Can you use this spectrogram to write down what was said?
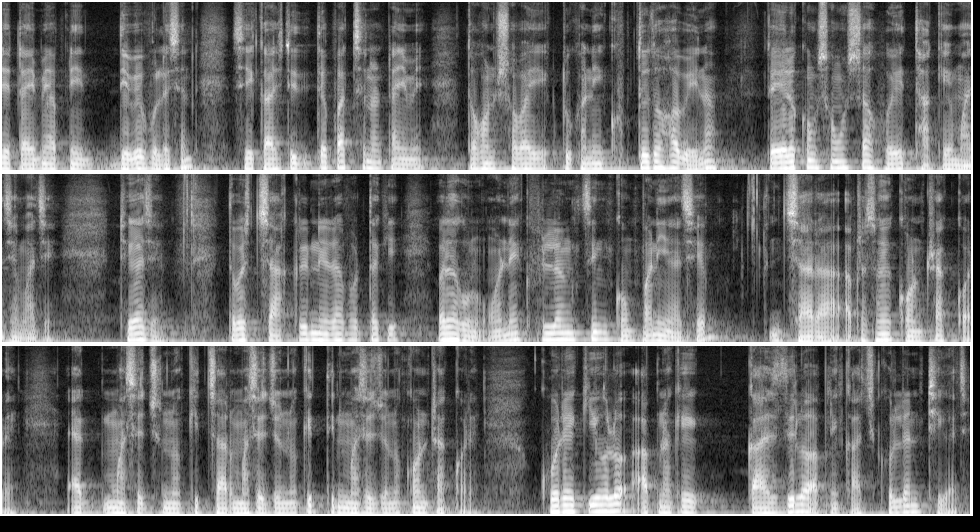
যে টাইমে আপনি দেবে বলেছেন, সেই কাজটি দিতে পারছে না টাইমে তখন সবাই একটুখানি ক্ষুব্ধ তো হবেই না? তো এরকম সমস্যা হয়ে থাকে মাঝে মাঝে, ঠিক আছে? তবে চাকরির নিরাপত্তা কি? এবার দেখুন, অনেক ফ্রিল্যান্সিং কোম্পানি আছে যারা আপনার সঙ্গে কন্ট্রাক্ট করে, এক মাসের জন্য কি চার মাসের জন্য কি তিন মাসের জন্য কন্ট্রাক্ট করে। করে কি হলো? আপনাকে কাজ দিল, আপনি কাজ করলেন, ঠিক আছে।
